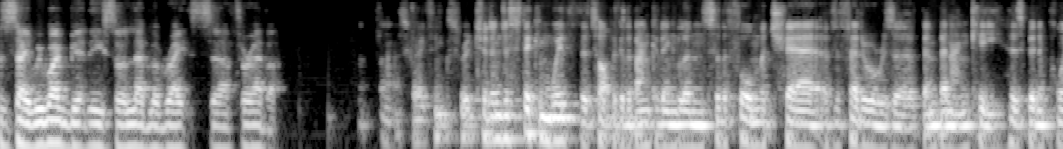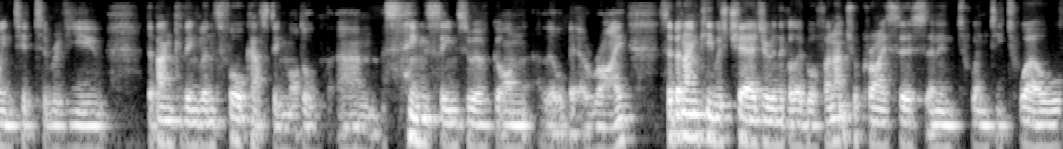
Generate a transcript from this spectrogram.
as I say, we won't be at these sort of level of rates uh, forever. That's great. Thanks, Richard. And just sticking with the topic of the Bank of England, so the former chair of the Federal Reserve, Ben Bernanke, has been appointed to review the Bank of England's forecasting model. Um, things seem to have gone a little bit awry. So Bernanke was chair during the global financial crisis and in 2012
